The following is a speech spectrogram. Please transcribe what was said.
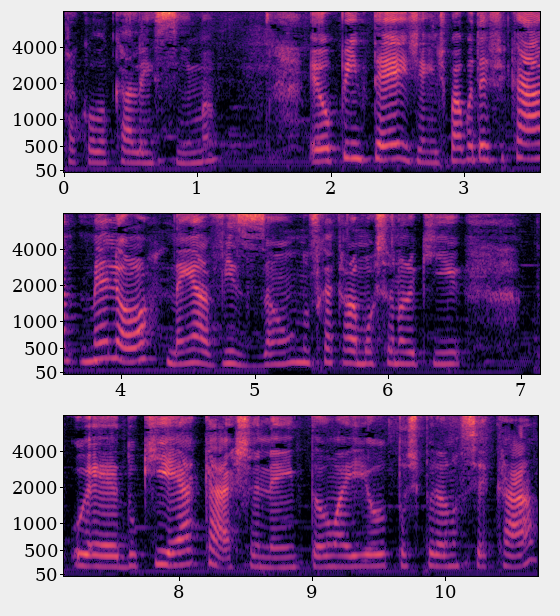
pra colocar lá em cima. Eu pintei, gente, pra poder ficar melhor, né? A visão, não ficar aquela mostrando aqui é, do que é a caixa, né? Então aí eu tô esperando secar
